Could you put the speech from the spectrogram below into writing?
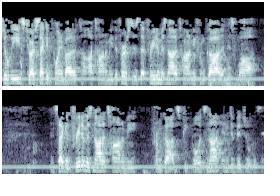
Which leads to our second point about autonomy. The first is that freedom is not autonomy from God and His law. And second, freedom is not autonomy from God's people. It's not individualism.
